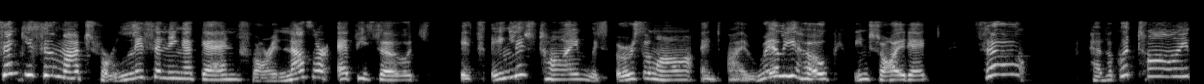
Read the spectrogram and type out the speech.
Thank you so much for listening again for another episode. It's English time with Ursula and I really hope you enjoyed it. So have a good time.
